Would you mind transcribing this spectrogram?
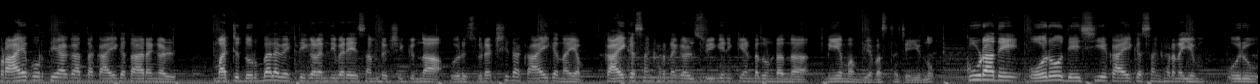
പ്രായപൂർത്തിയാകാത്ത കായിക താരങ്ങൾ മറ്റ് ദുർബല വ്യക്തികൾ എന്നിവരെ സംരക്ഷിക്കുന്ന ഒരു സുരക്ഷിത കായിക നയം കായിക സംഘടനകൾ സ്വീകരിക്കേണ്ടതുണ്ടെന്ന് നിയമം വ്യവസ്ഥ ചെയ്യുന്നു. കൂടാതെ ഓരോ ദേശീയ കായിക സംഘടനയും ഒരു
